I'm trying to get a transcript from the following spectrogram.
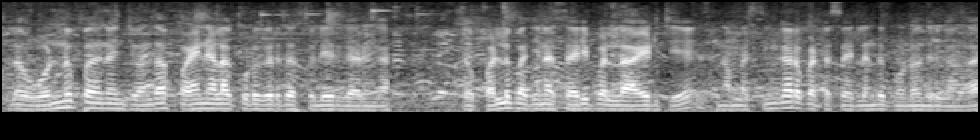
இல்லை ஒன்று பதினஞ்சு வந்தால் ஃபைனலாக கொடுக்குறத சொல்லியிருக்காருங்க. ஸோ பல்லு பார்த்தீங்கன்னா சரி பல்லு ஆயிடுச்சு. நம்ம சிங்காரப்பேட்டை சைட்லேருந்து கொண்டு வந்திருக்காங்க.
